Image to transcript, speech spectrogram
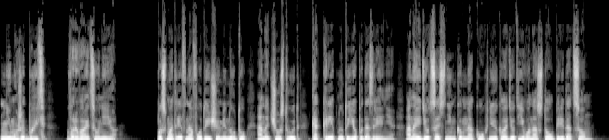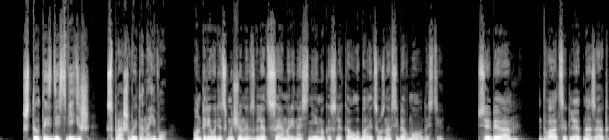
«Не может быть!» — вырывается у нее — Посмотрев на фото еще минуту, она чувствует, как крепнут ее подозрения. Она идет со снимком на кухню и кладет его на стол перед отцом. «Что ты здесь видишь?» — спрашивает она его. Он переводит смущенный взгляд Сэмори на снимок и слегка улыбается, узнав себя в молодости. «Себя. Двадцать лет назад»,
